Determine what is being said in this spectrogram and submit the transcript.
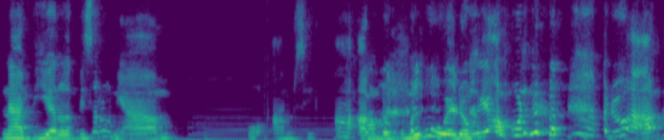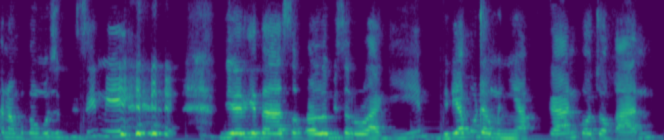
Nah biar lebih seru nih Am. Oh Am sih? Ah Am dong temen gue dong. Ya ampun. Aduh Am kenapa kamu masuk di sini? Biar kita lebih seru lagi. Jadi aku udah menyiapkan kocokan.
